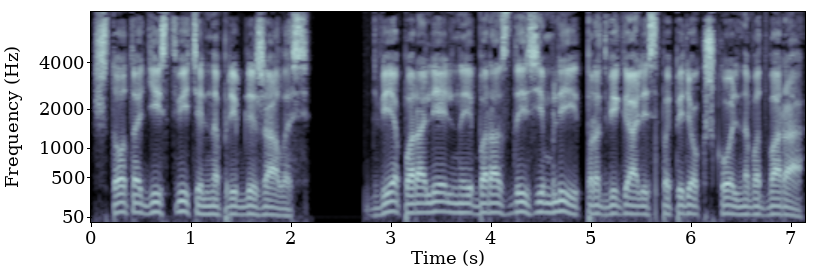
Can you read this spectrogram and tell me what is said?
Что-то действительно приближалось. Две параллельные борозды земли продвигались поперек школьного двора.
